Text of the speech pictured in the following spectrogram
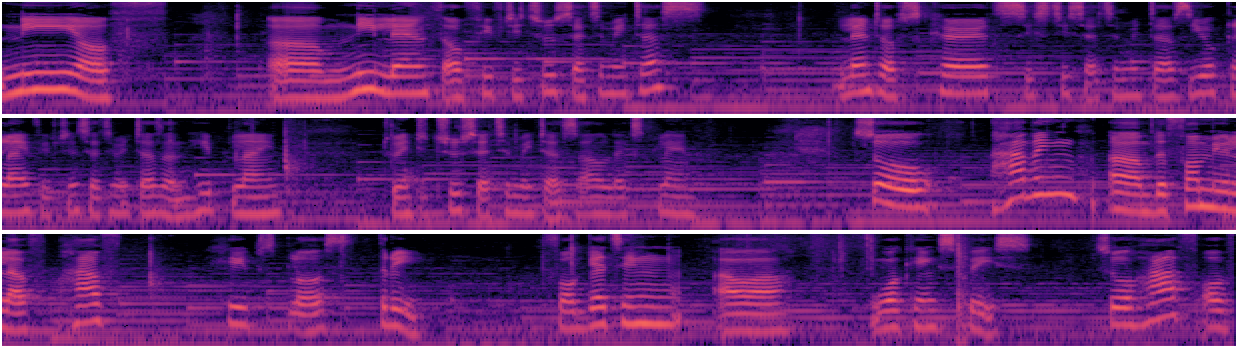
knee of um, knee length of 52 centimeters length of skirt 60 centimeters yoke line 15 centimeters and hip line 22 centimeters. I'll explain. So having um, the formula of half hips plus 3 for getting our working space so half of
